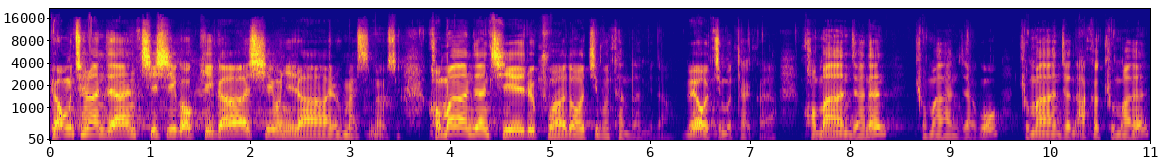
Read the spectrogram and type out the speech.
명철한 자는 지식 얻기가 쉬우니라 이렇게 말씀하고 있어요. 거만한 자는 지혜를 구하여도 얻지 못한답니다. 왜 얻지 못할까요? 거만한 자는 교만한 자고 교만한 자는 아까 교만은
